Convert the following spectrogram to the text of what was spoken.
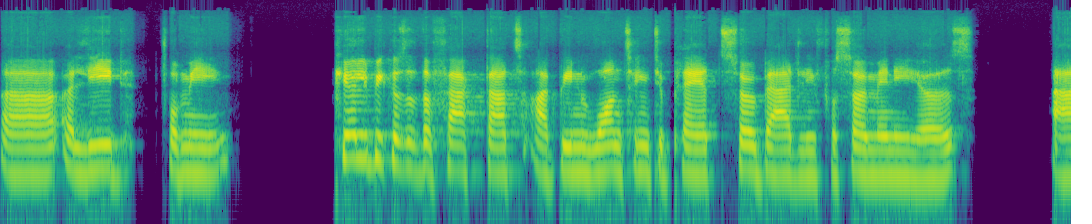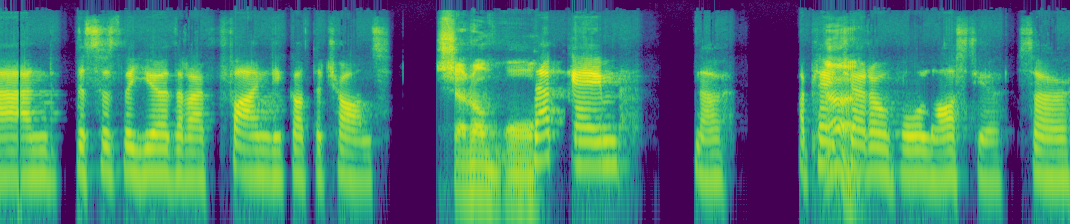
uh, a lead for me purely because of the fact that I've been wanting to play it so badly for so many years. And this is the year that I finally got the chance. Shadow of War. That game, no, I played Oh. Shadow of War last year, so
